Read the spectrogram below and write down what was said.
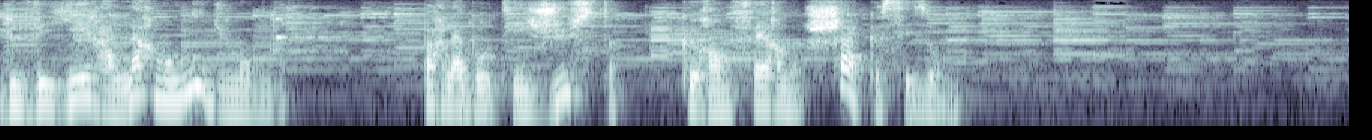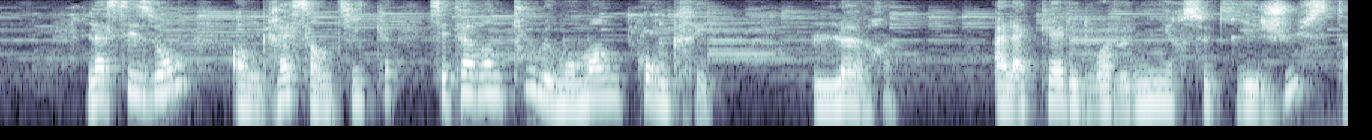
de veiller à l'harmonie du monde, par la beauté juste que renferme chaque saison. La saison, en Grèce antique, c'est avant tout le moment concret, l'heure, à laquelle doit venir ce qui est juste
